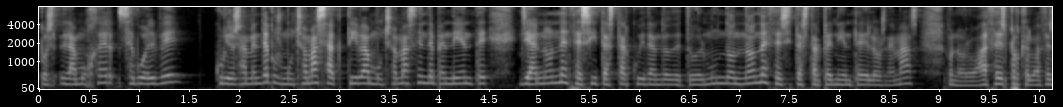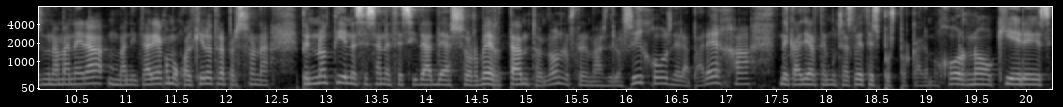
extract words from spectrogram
pues la mujer se vuelve curiosamente, pues mucho más activa, mucho más independiente, ya no necesita estar cuidando de todo el mundo, no necesita estar pendiente de los demás. Bueno, lo haces porque lo haces de una manera humanitaria como cualquier otra persona, pero no tienes esa necesidad de absorber tanto ¿no? los problemas de los hijos, de la pareja, de callarte muchas veces, pues porque a lo mejor no quieres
